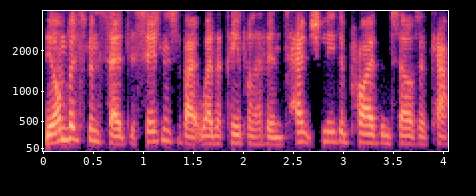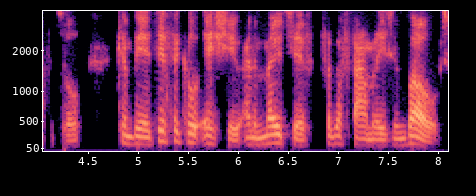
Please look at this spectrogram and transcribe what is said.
The ombudsman said decisions about whether people have intentionally deprived themselves of capital can be a difficult issue and a motive for the families involved.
